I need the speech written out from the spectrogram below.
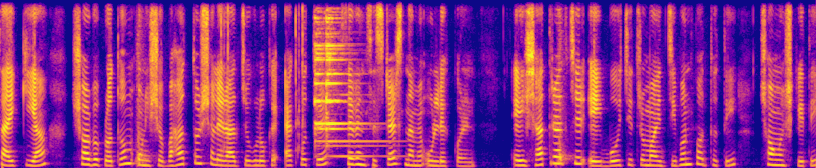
সাইকিয়া সর্বপ্রথম উনিশশো বাহাত্তর সালে রাজ্যগুলোকে একত্রে সেভেন সিস্টার্স নামে উল্লেখ করেন। এই সাত রাজ্যের এই বৈচিত্র্যময় জীবন পদ্ধতি, সংস্কৃতি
